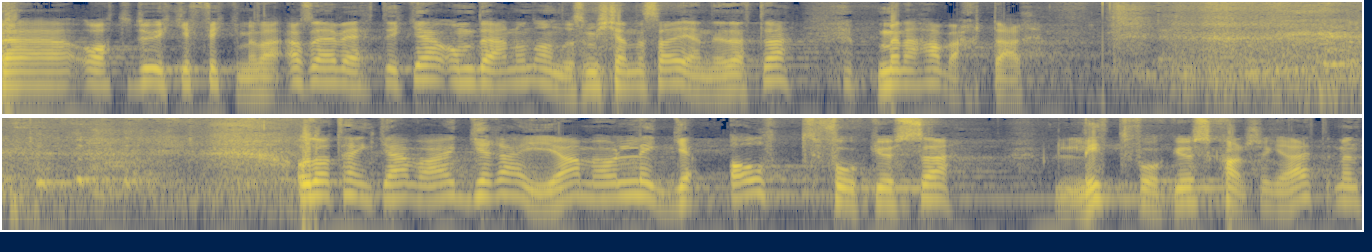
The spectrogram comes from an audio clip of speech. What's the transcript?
Uh, og at du ikke fikk med deg Altså Jeg vet ikke om det er noen andre som kjenner seg igjen i dette, men jeg har vært der. Og da tenker jeg, Hva er greia med å legge alt fokuset Litt fokus, kanskje greit, men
